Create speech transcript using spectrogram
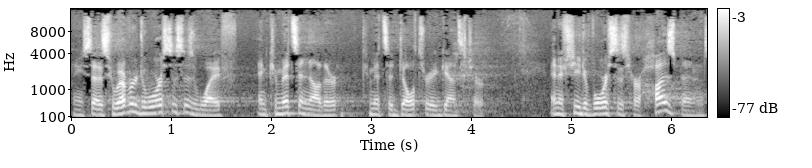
And he says, Whoever divorces his wife and commits another commits adultery against her. And if she divorces her husband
